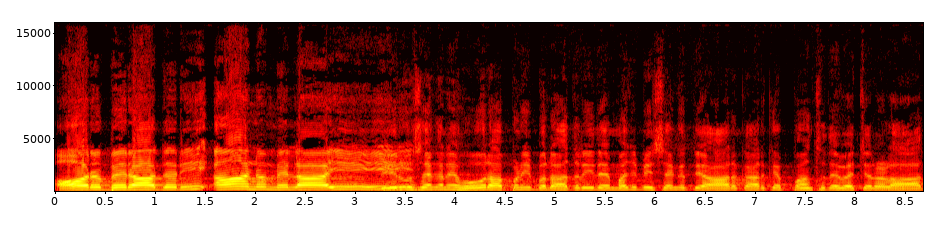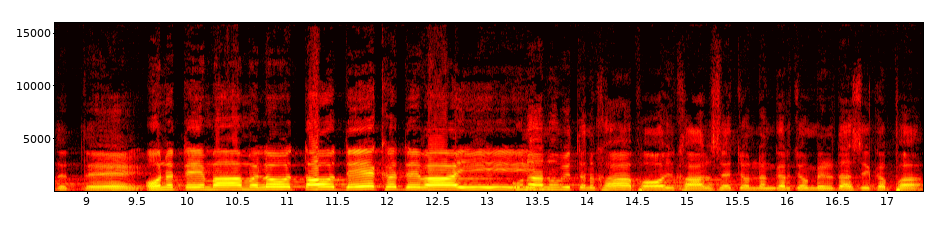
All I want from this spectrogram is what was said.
ਔਰ ਬਿਰਾਦਰੀ ਆਨ ਮਿਲਾਈ। ਵੀਰੂ ਸਿੰਘ ਨੇ ਹੋਰ ਆਪਣੀ ਬਰਾਦਰੀ ਦੇ ਮਜਬੀ ਸਿੰਘ ਤਿਆਰ ਕਰਕੇ ਪੰਥ ਦੇ ਵਿੱਚ ਰਲਾ ਦਿੱਤੇ। ਉਨ ਤੇ ਮਾਮਲੋ ਤਉ ਦੇਖ ਦਿਵਾਈ। ਉਹਨਾਂ ਨੂੰ ਵੀ ਤਨਖਾਹ ਫੌਜ ਖਾਲਸੇ ਚੋਂ ਲੰਗਰ ਚੋਂ ਮਿਲਦਾ ਸੀ ਗੱਫਾ।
